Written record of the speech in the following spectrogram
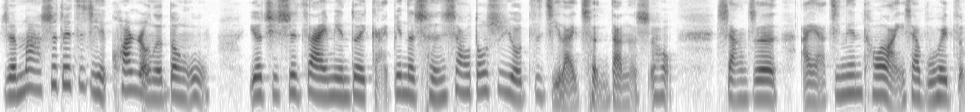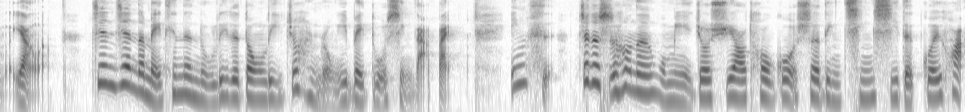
人嘛是对自己宽容的动物，尤其是在面对改变的成效都是由自己来承担的时候，想着“哎呀，今天偷懒一下不会怎么样了”，渐渐的每天的努力的动力就很容易被惰性打败。因此，这个时候呢，我们也就需要透过设定清晰的规划，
